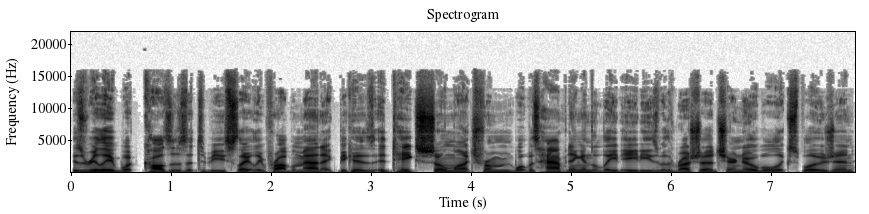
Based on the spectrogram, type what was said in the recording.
is really what causes it to be slightly problematic because it takes so much from what was happening in the late 80s with Russia, Chernobyl explosion,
